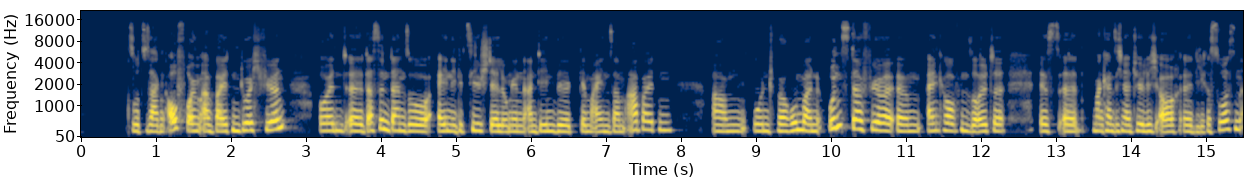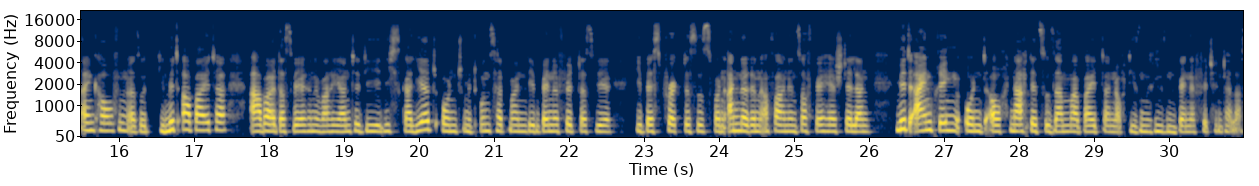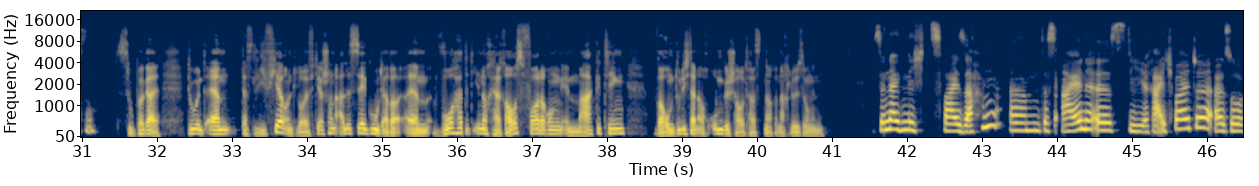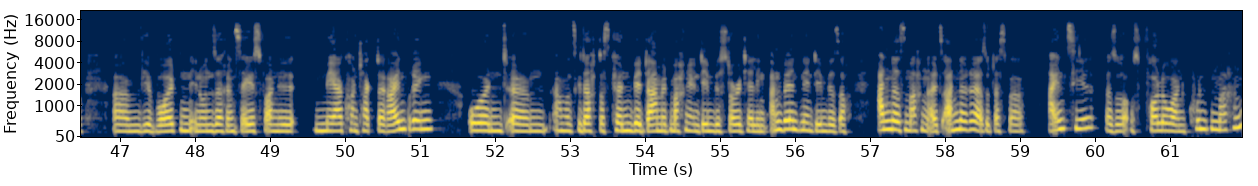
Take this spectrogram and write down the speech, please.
sozusagen Aufräumarbeiten durchführen. Und äh, das sind dann so einige Zielstellungen, an denen wir gemeinsam arbeiten. Ähm, und warum man uns dafür ähm, einkaufen sollte, ist, äh, man kann sich natürlich auch äh, die Ressourcen einkaufen, also die Mitarbeiter, aber das wäre eine Variante, die nicht skaliert und mit uns hat man den Benefit, dass wir die Best Practices von anderen erfahrenen Softwareherstellern mit einbringen und auch nach der Zusammenarbeit dann auch diesen riesen Benefit hinterlassen. Super geil. Du und ähm, das lief ja und läuft ja schon alles sehr gut. Aber ähm, wo hattet ihr noch Herausforderungen im Marketing, warum du dich dann auch umgeschaut hast nach, nach Lösungen? Es sind eigentlich zwei Sachen. Ähm, das eine ist die Reichweite. Also ähm, wir wollten in unseren Sales Funnel mehr Kontakte reinbringen und ähm, haben uns gedacht, das können wir damit machen, indem wir Storytelling anwenden, indem wir es auch anders machen als andere. Also das war ein Ziel, also aus Followern Kunden machen.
